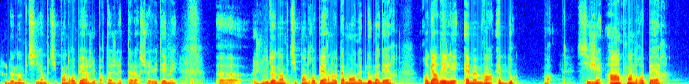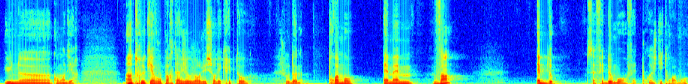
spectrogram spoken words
Je vous donne un petit, un petit point de repère. Je les partagerai tout à l'heure sur IVT, mais je vous donne un petit point de repère, notamment en hebdomadaire. Regardez les MM20 hebdo. Si j'ai un point de repère, une, comment dire, un truc à vous partager aujourd'hui sur les cryptos. Je vous donne trois mots. MM20 hebdo. Ça fait deux mots en fait. Pourquoi je dis trois mots?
